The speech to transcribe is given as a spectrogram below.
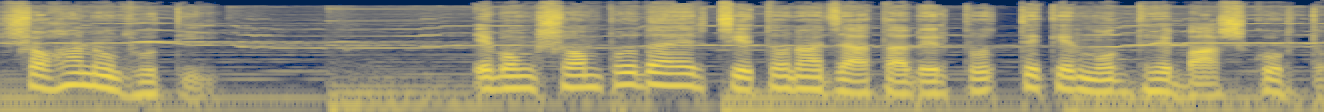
সহানুভূতি এবং সম্প্রদায়ের চেতনা যা তাদের প্রত্যেকের মধ্যে বাস করত।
